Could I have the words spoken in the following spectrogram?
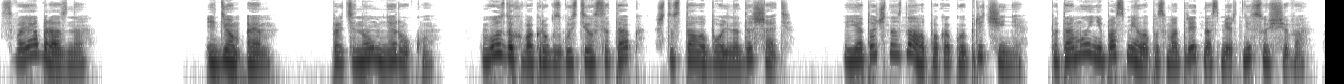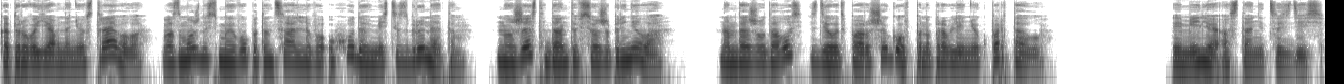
Своеобразно. Идем, Эм», — протянул мне руку. Воздух вокруг сгустился так, что стало больно дышать. И я точно знала, по какой причине. Потому и не посмела посмотреть на смерть несущего, которого явно не устраивала возможность моего потенциального ухода вместе с брюнетом. Но жест Данте все же приняла. Нам даже удалось сделать пару шагов по направлению к порталу. «Эмилия останется здесь»,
